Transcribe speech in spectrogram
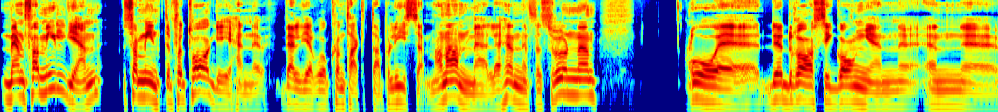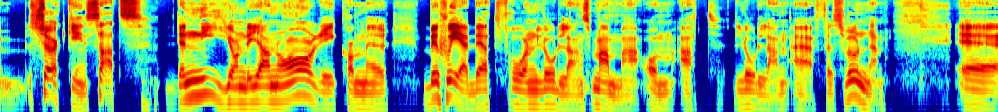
Men familjen som inte får tag i henne väljer att kontakta polisen. Man anmäler henne försvunnen Och eh, det dras igång en, en eh, sökinsats. Den 9 januari kommer beskedet från Lollans mamma om att Lollan är försvunnen. Eh,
